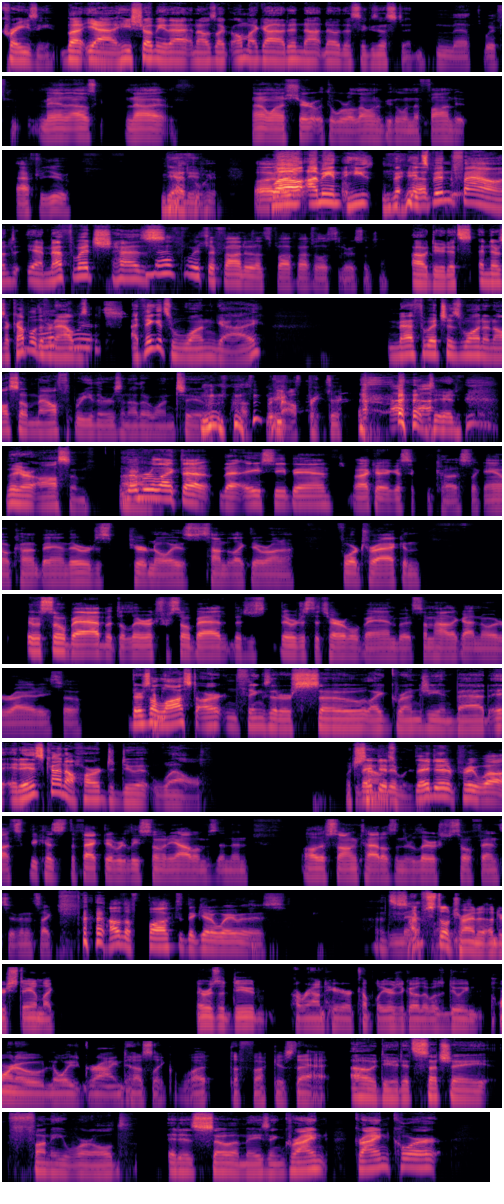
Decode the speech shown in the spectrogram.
crazy. But yeah, he showed me that, and I was like, oh my god, I did not know this existed. Meth, which man, I was not. I don't want to share it with the world. I want to be the one that found it after you. Yeah, Meth dude. Witch. Well, I mean, he's it's Meth been found. Yeah, Meth Witch has. Meth Witch, I found it on Spotify. I have to listen to it sometime. Oh, dude, it's and there's a couple of different Meth albums. Witch. I think it's one guy. Meth Witch is one, and also Mouth Breather is another one too. Mouth breather. dude, they are awesome. Remember, Um, like that that AC band? Okay, I guess I can cuss. Like Anal Cunt band. They were just pure noise. Sounded like they were on a four track, and it was so bad. But the lyrics were so bad that just they were just a terrible band. But somehow they got notoriety. So there's a lost art in things that are so like grungy and bad. It, it is kind of hard to do it well. Which they did it. weird. They did it pretty well. It's because the fact they released so many albums and then all their song titles and their lyrics are so offensive, and it's like, how the fuck did they get away with this? That's- I'm still trying to understand. Like, there was a dude around here a couple of years ago that was doing porno noise grind. I was like, what the fuck is that? Oh, dude, it's such a funny world. It is so amazing. Grind grindcore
